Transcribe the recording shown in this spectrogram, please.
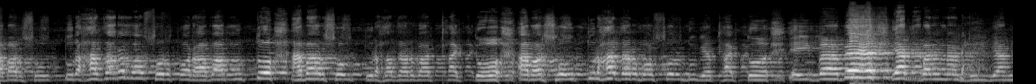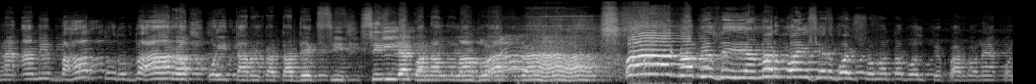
আবার সত্তর হাজার বছর পর আবার উঠতো, আবার সত্তর হাজার বার থাকতো, আবার সত্তর হাজার বছর ডুবে থাকতো। এইভাবে একবার না দুইবার না আমি বাহাত্তর বার ওই তারকাটা দেখছি। সিল্লাকন আল্লাহ আকবার। ও আমার বয়সের বৈষম্যতা বলতে পারব না। এখন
